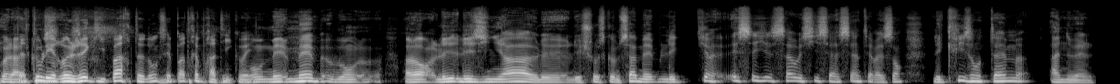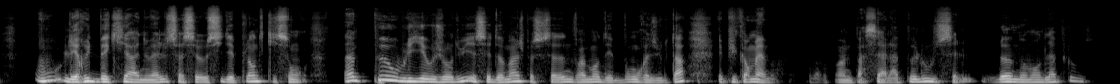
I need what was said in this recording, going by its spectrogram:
tous les rejets qui partent, donc c'est pas très pratique. Oui. mais, mais bon, alors les, les ignas, les, choses comme ça, mais les, essayez ça aussi, c'est assez intéressant. Les chrysanthèmes annuels ou les rudbeckia annuels, ça c'est aussi des plantes qui sont un peu oubliées aujourd'hui et c'est dommage parce que ça donne vraiment des bons résultats. Et puis quand même, on va quand même passer à la pelouse, c'est le moment de la pelouse.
